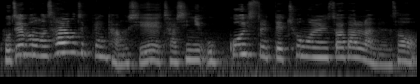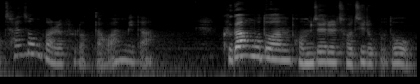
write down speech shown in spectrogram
고재봉은 사형 집행 당시에 자신이 웃고 있을 때 총을 쏴달라면서 찬송가를 불렀다고 합니다. 극악무도한 범죄를 저지르고도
